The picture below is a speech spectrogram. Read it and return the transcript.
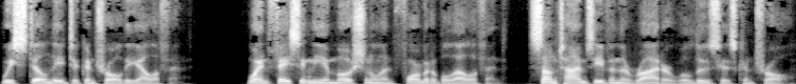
We still need to control the elephant. When facing the emotional and formidable elephant, sometimes even the rider will lose his control.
